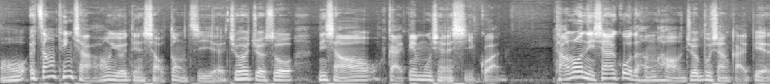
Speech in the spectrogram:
哦，诶，这样听起来好像有一点小动机诶，就会觉得说你想要改变目前的习惯。倘若你现在过得很好，你就不想改变，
